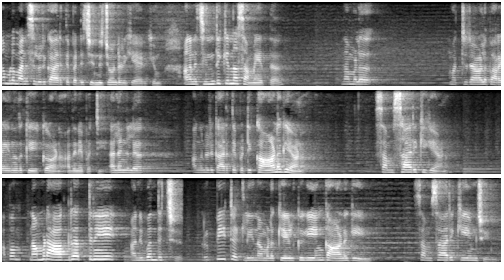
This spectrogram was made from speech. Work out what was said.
നമ്മൾ മനസ്സിലൊരു കാര്യത്തെപ്പറ്റി ചിന്തിച്ചുകൊണ്ടിരിക്കുകയായിരിക്കും അങ്ങനെ ചിന്തിക്കുന്ന സമയത്ത് നമ്മൾ മറ്റൊരാൾ പറയുന്നത് കേൾക്കുകയാണ് അതിനെപ്പറ്റി. അല്ലെങ്കിൽ അങ്ങനെ ഒരു കാര്യത്തെപ്പറ്റി കാണുകയാണ്. സംസാരിക്കുകയാണ്. അപ്പം നമ്മുടെ ആഗ്രഹത്തിനെ അനുബന്ധിച്ച് റിപ്പീറ്റഡ്ലി നമ്മൾ കേൾക്കുകയും കാണുകയും സംസാരിക്കുകയും ചെയ്യുന്നു.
